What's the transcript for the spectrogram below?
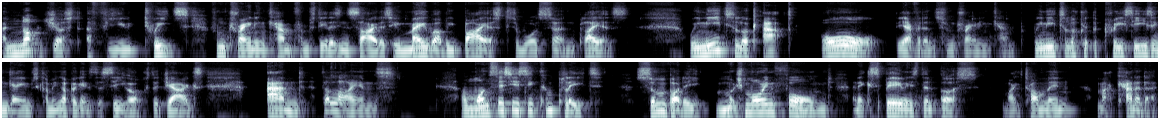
and not just a few tweets from training camp from Steelers insiders who may well be biased towards certain players. We need to look at all the evidence from training camp. We need to look at the preseason games coming up against the Seahawks, the Jags, and the Lions. And once this is complete, somebody much more informed and experienced than us, Mike Tomlin, Matt Canada,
